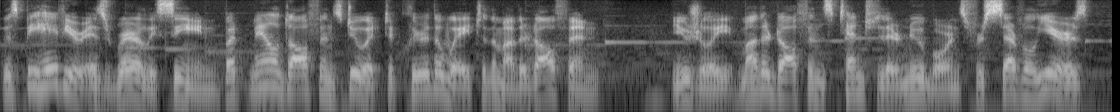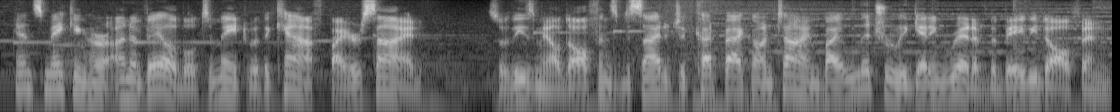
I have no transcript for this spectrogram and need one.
This behavior is rarely seen, but male dolphins do it to clear the way to the mother dolphin. Usually, mother dolphins tend to their newborns for several years, hence making her unavailable to mate with a calf by her side. So these male dolphins decided to cut back on time by literally getting rid of the baby dolphin.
